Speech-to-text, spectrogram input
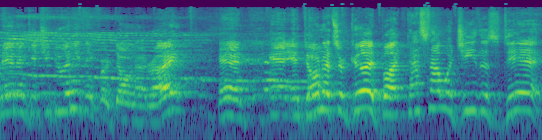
dinner, get you do anything for a donut, right? And, and, and donuts are good, but that's not what Jesus did.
